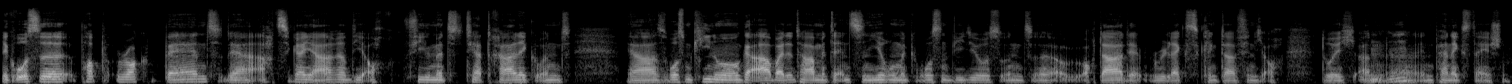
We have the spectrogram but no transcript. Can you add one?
eine große Pop-Rock-Band der 80er Jahre, die auch viel mit Theatralik und ja, so großem Kino gearbeitet haben, mit der Inszenierung, mit großen Videos und äh, auch da, der Relax klingt da, finde ich, auch durch an äh, in Panic Station.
